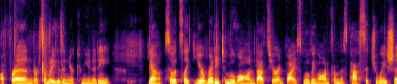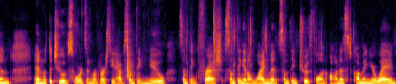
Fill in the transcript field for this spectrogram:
a friend or somebody who's in your community. Yeah, so it's like you're ready to move on. That's your advice, moving on from this past situation. And with the Two of Swords in reverse, you have something new, something fresh, something in alignment, something truthful and honest coming your way.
